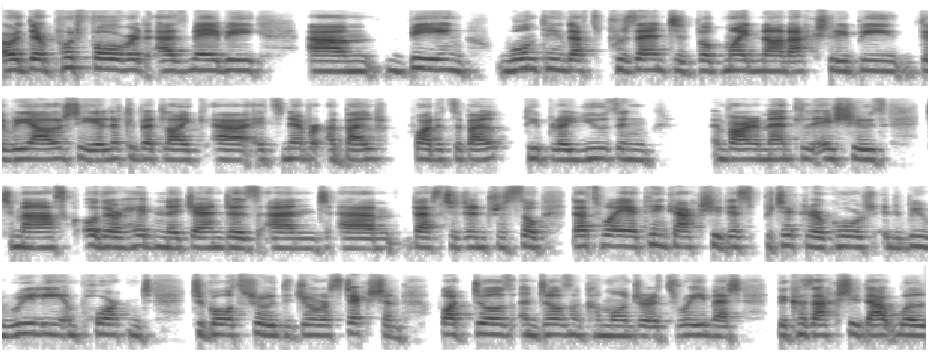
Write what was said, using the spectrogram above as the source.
or they're put forward as maybe um, being one thing that's presented but might not actually be the reality. A little bit like uh, it's never about what it's about. People are using environmental issues to mask other hidden agendas and um, vested interests. So that's why I think actually this particular court, it'll be really important to go through the jurisdiction, what does and doesn't come under its remit, because actually that will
